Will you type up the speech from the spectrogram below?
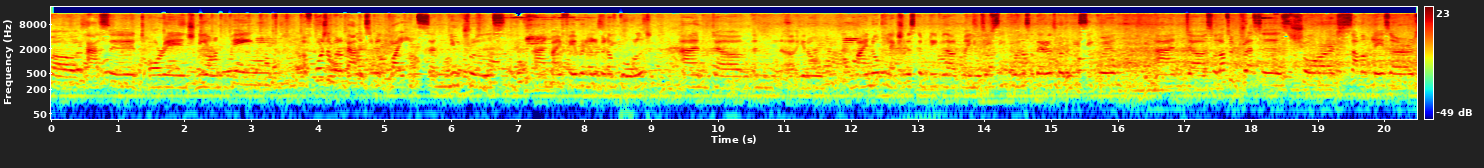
uh, acid, orange, neon pink. Of course, I'm going to balance it with whites and neutrals and my favorite little bit of gold. And, uh, and uh, you know, my no collection is complete without my use of sequin. So there is going to be sequin. And uh, so lots of dresses, shorts, summer blazers.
